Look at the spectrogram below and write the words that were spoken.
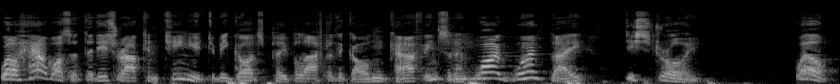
Well, how was it that Israel continued to be God's people after the golden calf incident? Why weren't they destroyed? Well,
